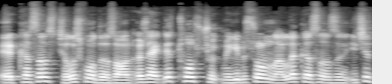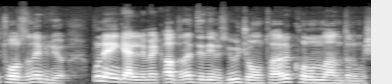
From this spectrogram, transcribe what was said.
e, kasanız çalışmadığı zaman özellikle toz çökme gibi sorunlarla kasanızın içi tozlanabiliyor. Bunu engellemek adına dediğimiz gibi contaları konumlandırmış.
